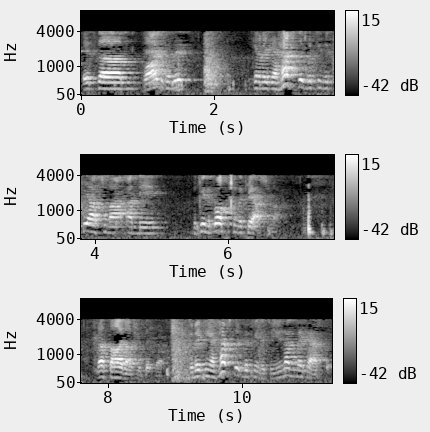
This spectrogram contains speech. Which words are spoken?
it's um why because it's going to make a hefzer between the Kriyat and the between the brachas and the Kriyat that's the highlight of the bit there. You're making a hefsek between the two. You never make a hefsek.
